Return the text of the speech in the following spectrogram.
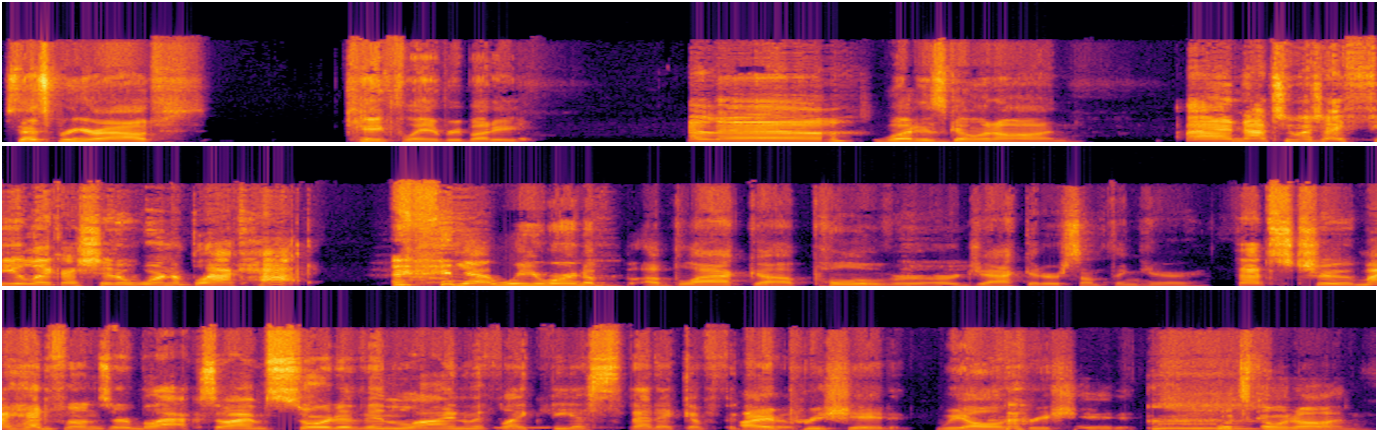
So let's bring her out. K Flay, everybody. Hello. What is going on? Uh, not too much. I feel like I should have worn a black hat. yeah, well, you're wearing a, a black uh, pullover or jacket or something here. That's true. My headphones are black, so I'm sort of in line with like the aesthetic of the group. I appreciate it. We all appreciate it. What's going on?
